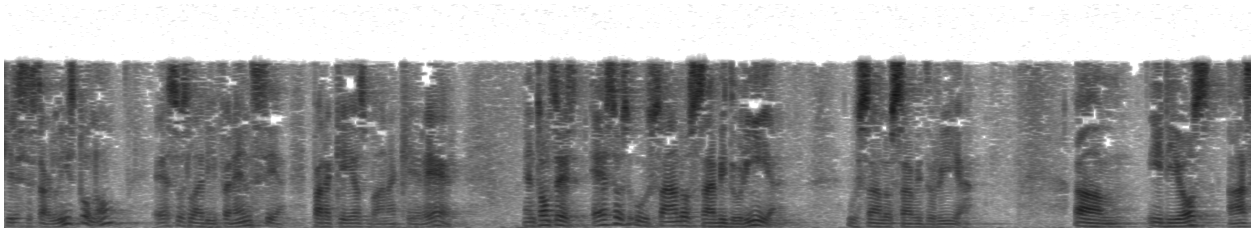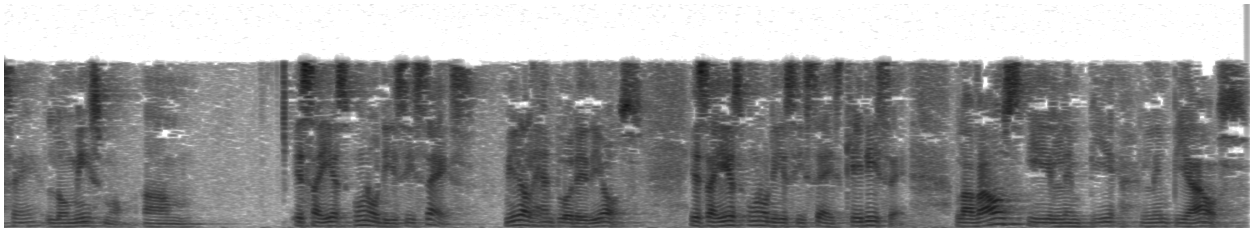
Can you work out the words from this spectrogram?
¿Quieres estar listo? No. Esa es la diferencia para que ellos van a querer. Entonces, eso es usando sabiduría. Usando sabiduría. Um, y Dios hace lo mismo. Um, Isaías 1.16. Mira el ejemplo de Dios. Isaías 1.16, ¿qué dice? Lavaos y limpiaos.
